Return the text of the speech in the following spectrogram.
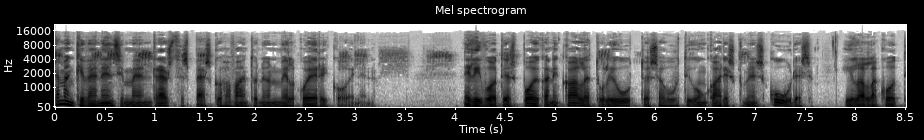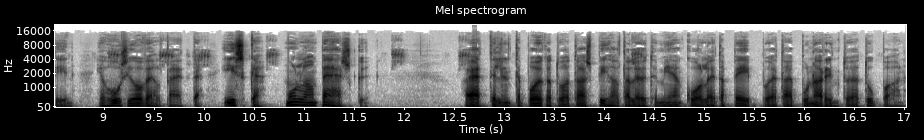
Tämän kevään ensimmäinen räystäspääskyhavaintoni on melko erikoinen. Nelivuotias poikani Kalle tuli uutteessa huhtikuun 26. illalla kotiin ja huusi ovelta, että iskä, mulla on pääsky. Ajattelin, että poika tuo taas pihalta löytämiään kuolleita peippoja tai punarintoja tupaan,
